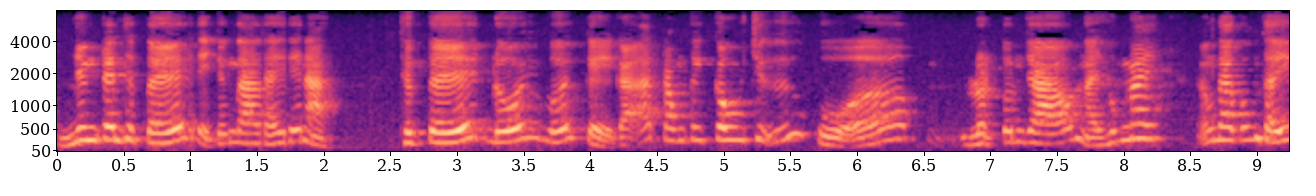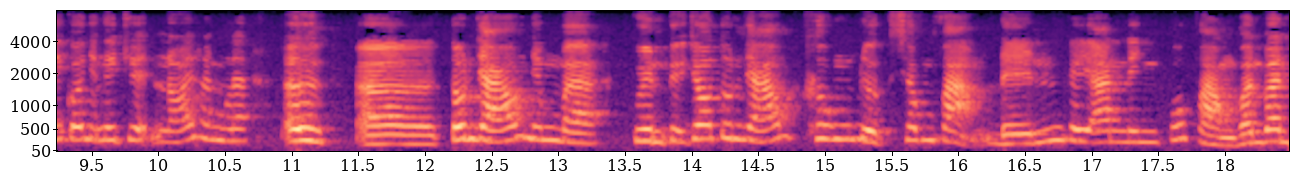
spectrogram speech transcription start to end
Nhưng trên thực tế thì chúng ta thấy thế nào? Thực tế đối với kể cả trong cái câu chữ của luật tôn giáo ngày hôm nay chúng ta cũng thấy có những cái chuyện nói rằng là ừ uh, tôn giáo nhưng mà quyền tự do tôn giáo không được xâm phạm đến cái an ninh quốc phòng vân vân.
